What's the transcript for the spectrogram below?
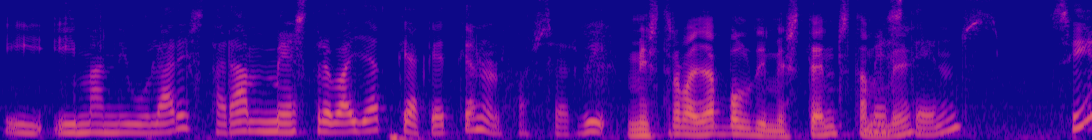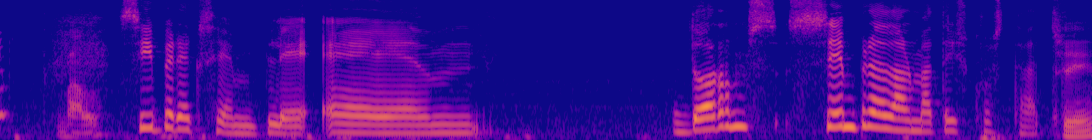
i, i mandibular estarà més treballat que aquest que no el fas servir. Més treballat vol dir més tens, també? Més tens, sí? Val. Si, per exemple, eh, dorms sempre del mateix costat, Sí.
